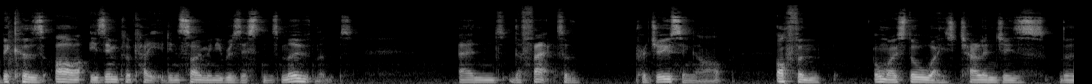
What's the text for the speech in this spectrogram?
because art is implicated in so many resistance movements, and the fact of producing art often almost always challenges the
